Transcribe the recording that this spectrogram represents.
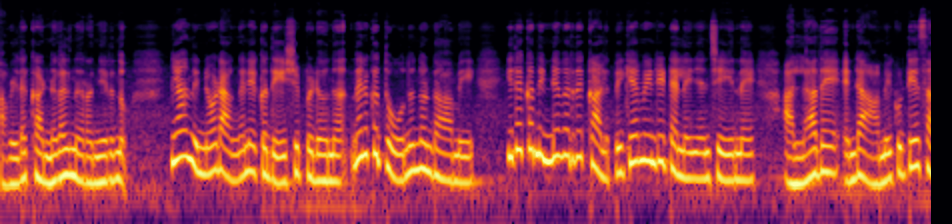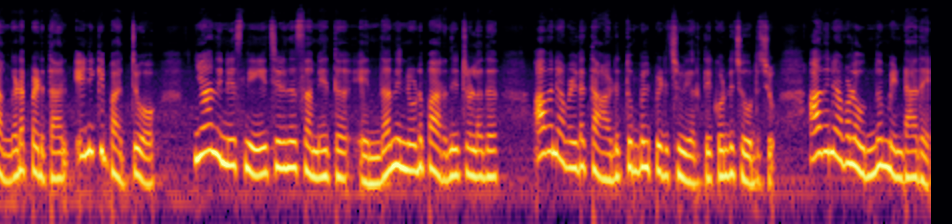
അവളുടെ കണ്ണുകൾ നിറഞ്ഞിരുന്നു. ഞാൻ നിന്നോട് അങ്ങനെയൊക്കെ ദേഷ്യപ്പെടുമെന്ന് നിനക്ക് തോന്നുന്നുണ്ടോ ആമി? ഇതൊക്കെ നിന്നെ വെറുതെ കളിപ്പിക്കാൻ വേണ്ടിയിട്ടല്ലേ ഞാൻ ചെയ്യുന്നേ? അല്ലാതെ എന്റെ ആമിക്കുട്ടിയെ സങ്കടപ്പെടുത്താൻ എനിക്ക് പറ്റുമോ ഞാൻ നിന്നെ സ്നേഹിച്ചിരുന്ന സമയത്ത് എന്താ നിന്നോട് പറഞ്ഞിട്ടുള്ളത്? അവൻ അവളുടെ താടുത്തുമ്പിൽ പിടിച്ചുയർത്തിക്കൊണ്ട് ചോദിച്ചു അതിനവൾ ഒന്നും മിണ്ടാതെ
